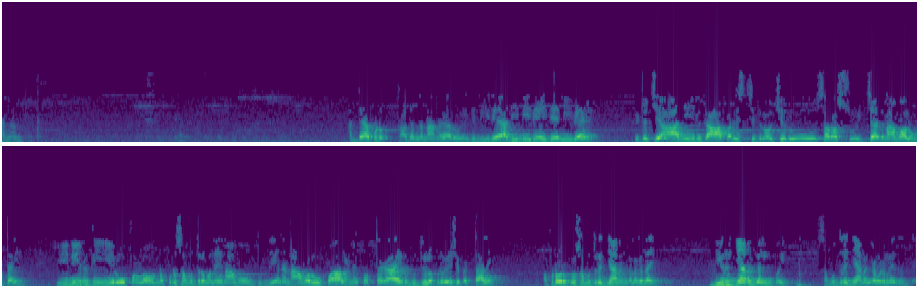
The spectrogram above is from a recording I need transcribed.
అని అంటాడు. అంటే అప్పుడు కాదండి నాన్నగారు ఇది నీరే అది నీరే ఇదే నీరే ఇటు వచ్చి ఆ నీరుకి ఆ పరిస్థితిలో చెరువు సరస్సు ఇత్యాది నామాలు ఉంటాయి. ఈ నీరుకి ఈ రూపంలో ఉన్నప్పుడు సముద్రం అనే నామం ఉంటుంది అని నామరూపాలని కొత్తగా ఆయన బుద్ధిలో ప్రవేశపెట్టాలి. అప్పటి వరకు సముద్ర జ్ఞానం కలగదు ఆయనకి? నీరు జ్ఞానం కలిగిపోయింది. సముద్ర జ్ఞానం కలగలేదంటే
